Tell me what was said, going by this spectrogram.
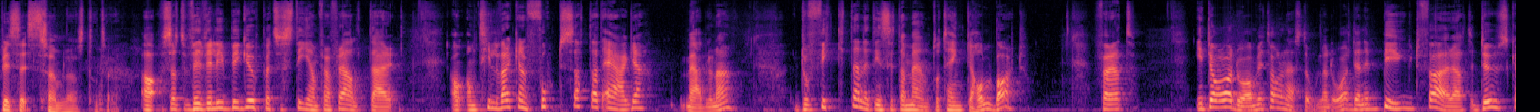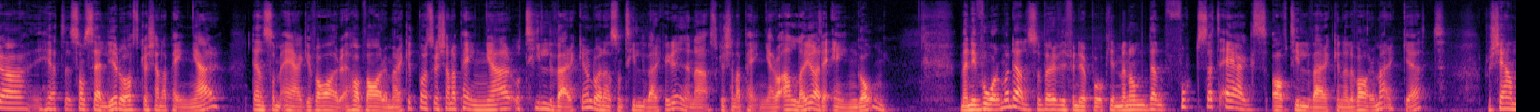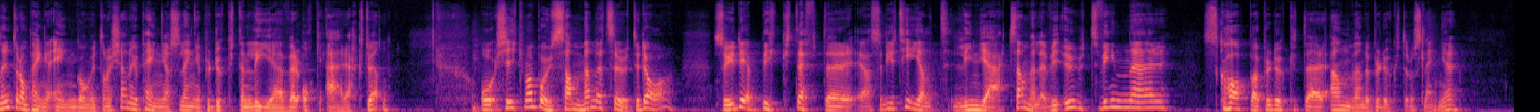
Precis. sömlöst. Så ja, så vi vill ju bygga upp ett system framförallt där om tillverkaren fortsatte att äga möblerna då fick den ett incitament att tänka hållbart. För att idag då, om vi tar den här stolen då, den är byggd för att du ska, som säljer då, ska tjäna pengar. Den som äger var, har varumärket på den ska tjäna pengar och tillverkaren då, den som tillverkar grejerna, ska tjäna pengar och alla gör det en gång. Men i vår modell så börjar vi fundera på, okej, okay, men om den fortsatt ägs av tillverkaren eller varumärket, då tjänar inte de pengar en gång, utan de tjänar ju pengar så länge produkten lever och är aktuell. Och kikar man på hur samhället ser ut idag så är det byggt efter, alltså det är ett helt linjärt samhälle. Vi utvinner, skapar produkter, använder produkter och slänger.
